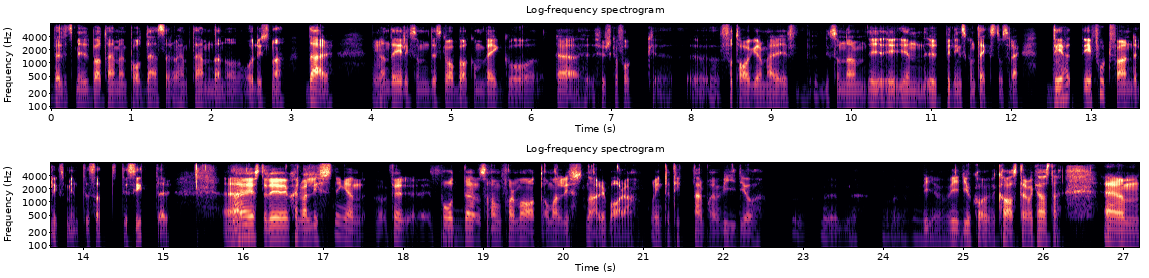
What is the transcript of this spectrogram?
väldigt smidigt bara att ta hem en poddläsare och hämta hem den och, och lyssna där. Mm. Men det är liksom, det ska vara bakom vägg och eh, hur ska folk eh, få tag i de här i, liksom när de, i, i en utbildningskontext och sådär. Det, Mm. det är fortfarande liksom inte så att det sitter. Eh, Nej, just det, det är själva lyssningen. För podden som format, om man lyssnar bara och inte tittar på en video vi- videocast eller vad kallas det? Ehm,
